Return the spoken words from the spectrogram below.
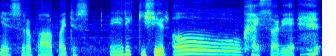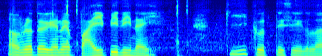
ইয়েস ওরা পাওয়ার পাইতেছে। এটা কিসের? ও, খাই সরি আমরা তো এখানে পাইপই দিই নাই। কি করতেছি এগুলা?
